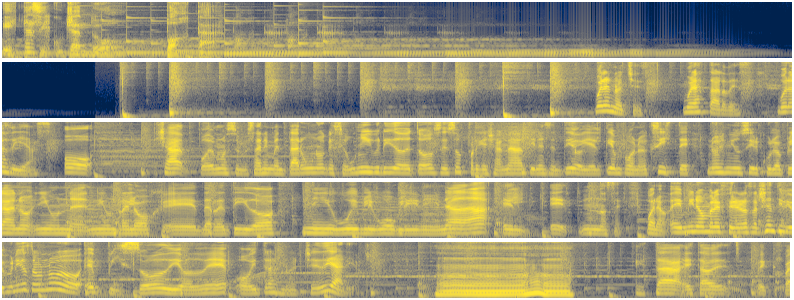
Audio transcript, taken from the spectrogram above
Estás escuchando Posta. Buenas noches, buenas tardes, buenos días. O ya podemos empezar a inventar uno que sea un híbrido de todos esos porque ya nada tiene sentido y el tiempo no existe. No es ni un círculo plano, ni un, eh, ni un reloj eh, derretido, ni wibbly wobbly, ni nada. El, eh, no sé. Bueno, mi nombre es Ferreira Sargenti y bienvenidos a un nuevo episodio de Hoy tras Noche Diario. Ah, Está, está eh,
